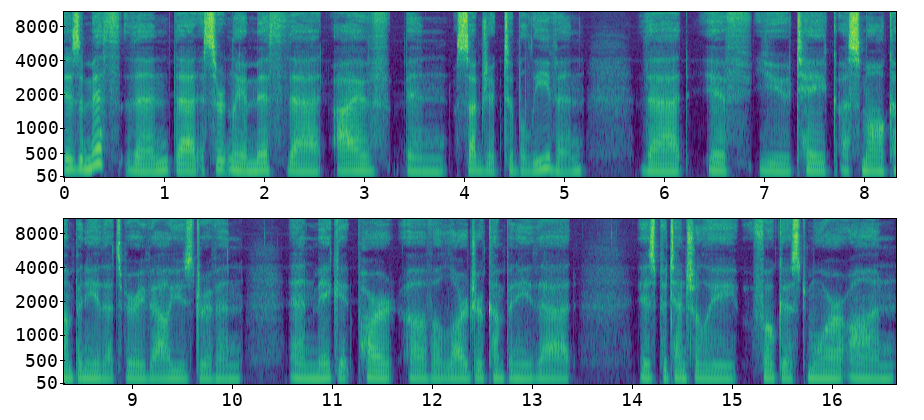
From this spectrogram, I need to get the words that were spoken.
is a myth, then, that certainly a myth that I've been subject to believe in that if you take a small company that's very values driven and make it part of a larger company that is potentially focused more on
